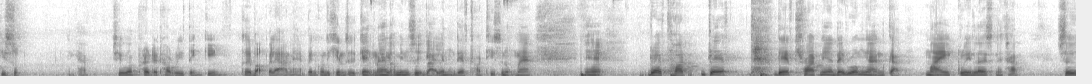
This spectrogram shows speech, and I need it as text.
ที่สุดนะครับชื่อว่า predatory thinking เคยบอกไปแล้วนะฮะเป็นคนที่เขียนหนังสือเก่งมาก แล้วก็มีหนังสือหลายเล่มของเดฟทรอตที่สนุกมากนะฮะเดฟทรอตเดฟเดฟทรอตเนี่ยได้ร่วมงานกับไมค์กรีนเลสนะครับซึ่ง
